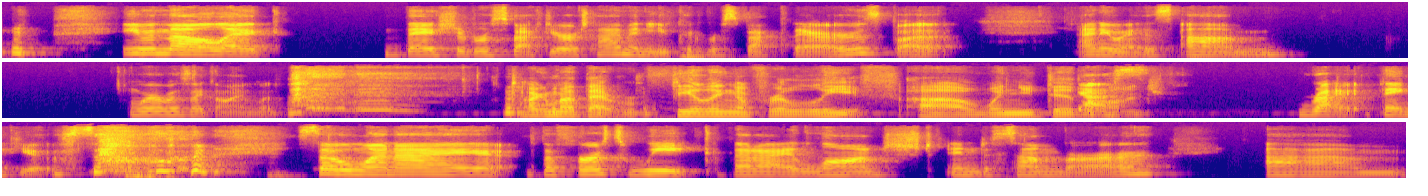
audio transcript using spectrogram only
even though like they should respect your time and you could respect theirs. But, anyways, um, where was I going with that? Talking about that feeling of relief uh, when you did yes. launch. Right. Thank you. So, so when I, the first week that I launched in December, um,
